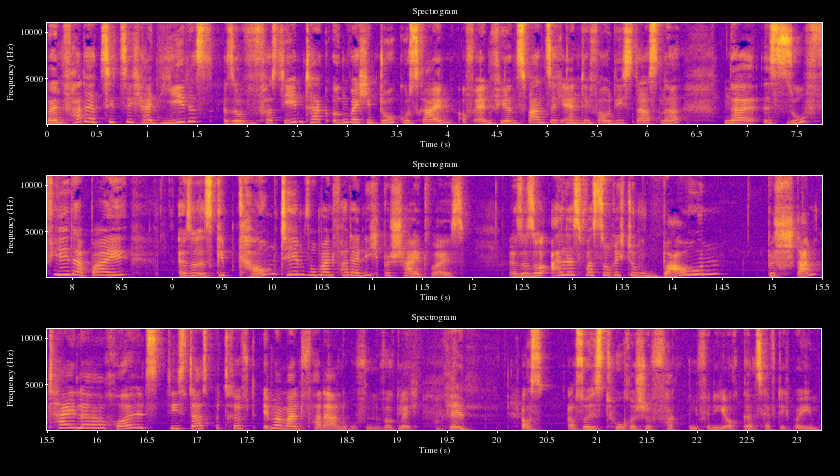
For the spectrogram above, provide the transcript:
Mein Vater zieht sich halt jedes, also fast jeden Tag irgendwelche Dokus rein auf N24, mhm. NTV, dies, das, ne? Und da ist so viel dabei. Also es gibt kaum Themen, wo mein Vater nicht Bescheid weiß. Also so alles, was so Richtung Bauen, Bestandteile, Holz, dies, das betrifft, immer meinen Vater anrufen, wirklich. Okay. Auch, auch so historische Fakten finde ich auch ganz heftig bei ihm.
